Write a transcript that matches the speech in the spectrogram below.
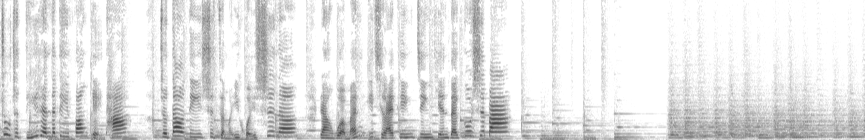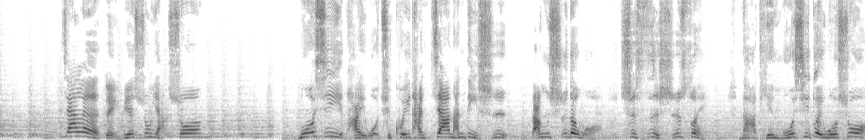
住着敌人的地方给他。这到底是怎么一回事呢？让我们一起来听今天的故事吧。加勒对约书亚说：“摩西派我去窥探迦南地时，当时的我是四十岁。那天摩西对我说：‘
